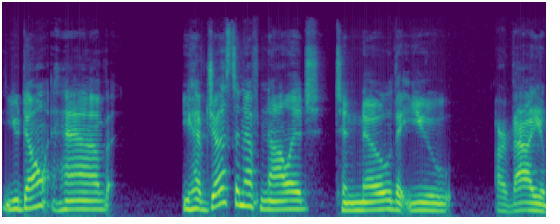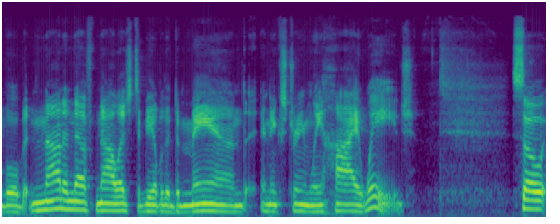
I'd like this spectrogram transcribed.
you don't have you have just enough knowledge to know that you are valuable, but not enough knowledge to be able to demand an extremely high wage. So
